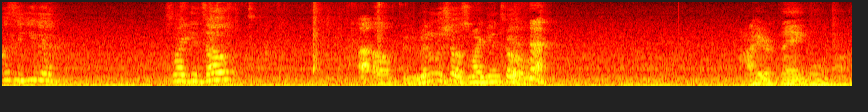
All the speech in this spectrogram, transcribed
wasn't he the, somebody getting told? Uh oh. In the middle of the show, somebody getting told. I hear a thing going on.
